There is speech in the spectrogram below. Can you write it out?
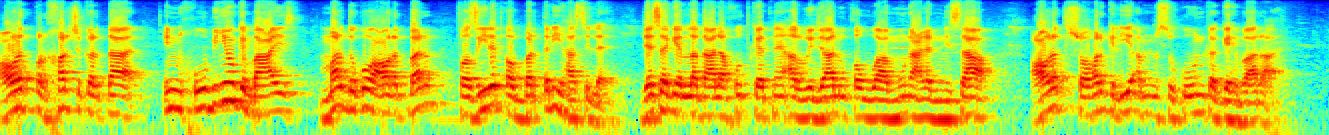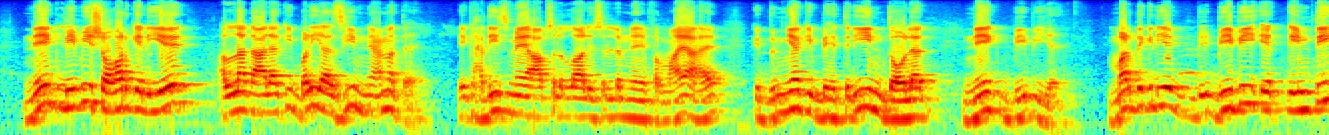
औरत पर ख़र्च करता है। इन खूबियों के बायस मर्द को औरत पर फजीलत और बरतरी हासिल है। जैसा कि अल्लाह ताला ख़ुद कहते हैं अलरजालकवामनसा औरत शौहर के लिए अमन सुकून का गहवारा है। नेक बीवी शौहर के लिए अल्लाह ताला की बड़ी अजीम नेमत है। एक हदीस में आप सल्लल्लाहु अलैहि वसल्लम ने फरमाया है कि दुनिया की बेहतरीन दौलत नेक बीवी है। मर्द के लिए बीवी एक कीमती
